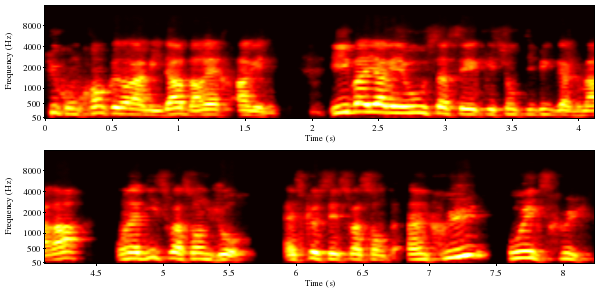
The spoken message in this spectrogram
tu comprends que dans la Mida, Barer Aren. où ça c'est question typique d'Agmara, on a dit 60 jours. Est-ce que c'est 60 inclus ou exclus?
